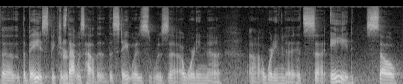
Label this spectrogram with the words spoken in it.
the, the base, because Sure. that was how the, the state was, was uh, awarding, uh, uh, awarding uh, its uh, aid. So, And she was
